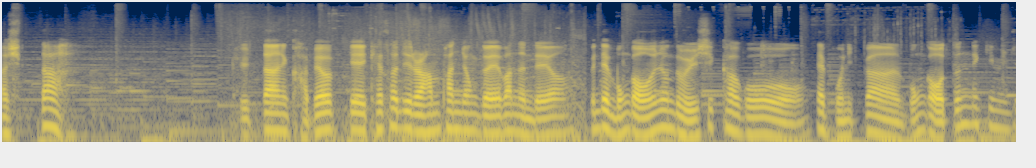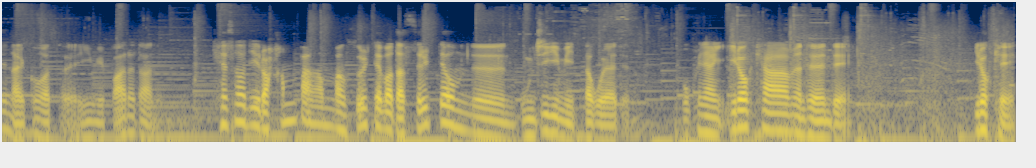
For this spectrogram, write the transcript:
아쉽다. 일단 가볍게 캐서디를 한 판 정도 해봤는데요. 근데 뭔가 어느 정도 의식하고 해보니까 뭔가 어떤 느낌인지는 알 것 같아요. 이미 빠르다는. 캐서디로 한 방 한 방 쏠 때마다 쓸데없는 움직임이 있다고 해야 되나? 뭐 그냥 이렇게 하면 되는데 이렇게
